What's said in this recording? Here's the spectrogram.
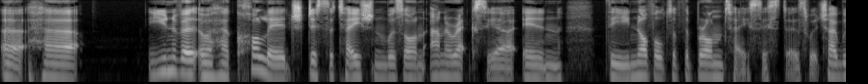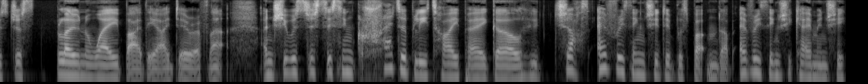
Uh, her or her college dissertation was on anorexia in the novels of the Bronte sisters, which I was just blown away by the idea of that. And she was just this incredibly type A girl who just everything she did was buttoned up. Everything she came in, she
